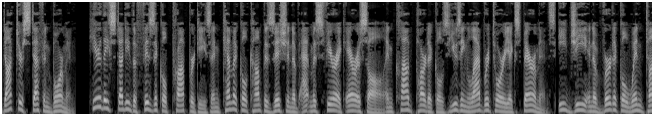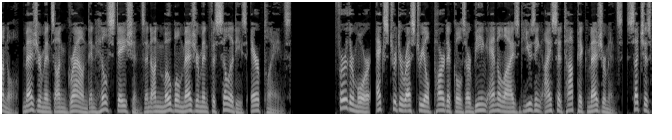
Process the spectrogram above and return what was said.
Dr. Stephan Borrmann. Here they study the physical properties and chemical composition of atmospheric aerosol and cloud particles using laboratory experiments e.g. in a vertical wind tunnel, measurements on ground and hill stations and on mobile measurement facilities airplanes. Furthermore, extraterrestrial particles are being analyzed using isotopic measurements, such as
